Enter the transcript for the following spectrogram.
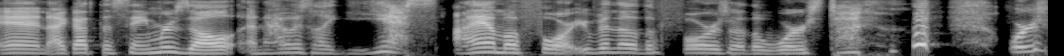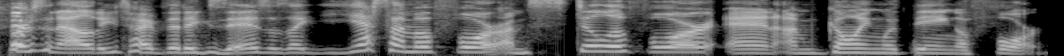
And I got the same result. And I was like, yes, I am a four, even though the fours are the worst type, worst personality type that exists. I was like, yes, I'm a four. I'm still a four. And I'm going with being a four.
